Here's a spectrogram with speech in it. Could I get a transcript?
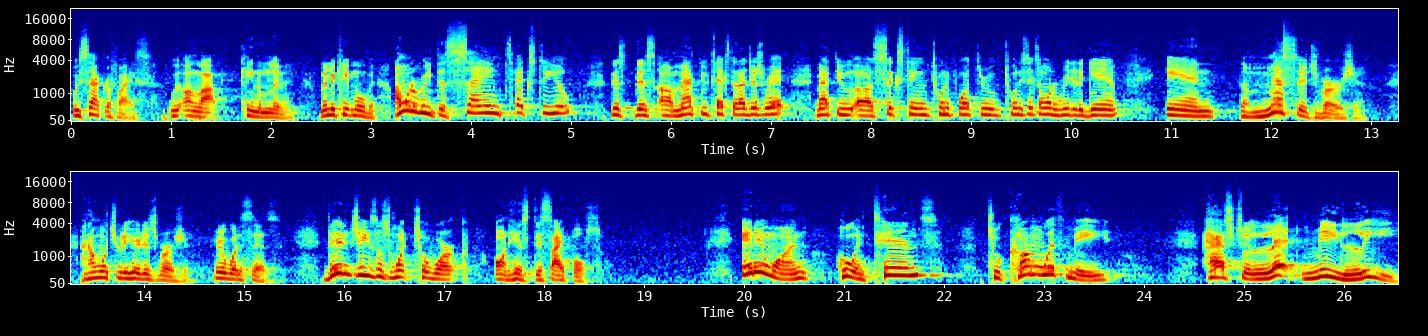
we sacrifice, we unlock kingdom living. Let me keep moving. I want to read the same text to you this, this uh, Matthew text that I just read, Matthew uh, 16, 24 through 26. I want to read it again in the message version. And I want you to hear this version. Hear what it says. Then Jesus went to work on his disciples. Anyone who intends to come with me has to let me lead.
